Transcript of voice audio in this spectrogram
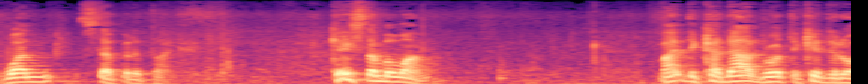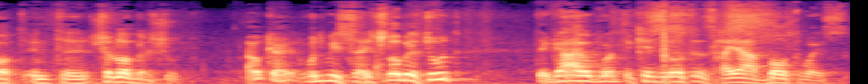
one step at a time. Case number one. Right, the Kadar brought the Kidirot into Shalom Bereshut. Okay, what did we say? Shalom Bereshut, the guy who brought the Kidirot is Hayab both ways.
